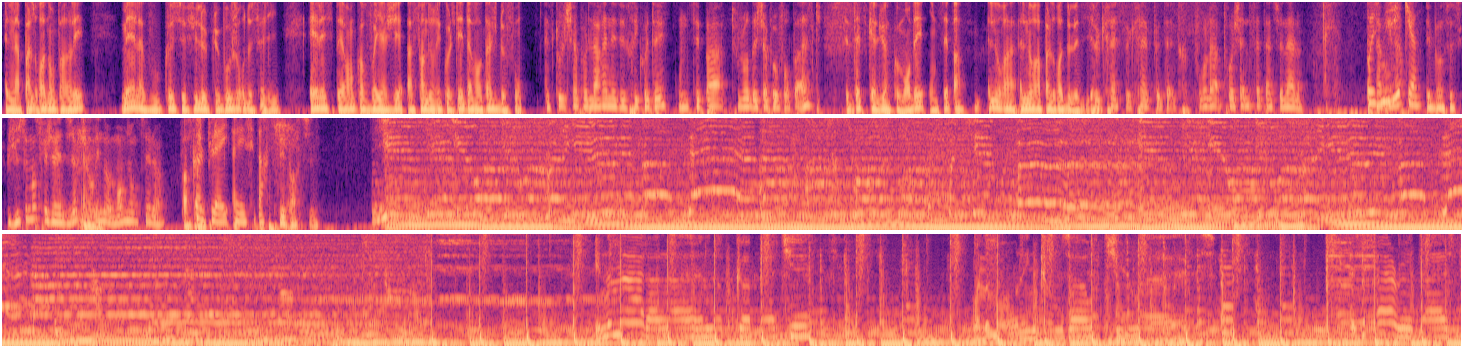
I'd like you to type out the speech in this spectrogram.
Elle n'a pas le droit d'en parler, mais elle avoue que ce fut le plus beau jour de sa vie et elle espère encore voyager afin de récolter davantage de fonds. Est-ce que le chapeau de la reine était tricoté? On ne sait pas. Toujours des chapeaux fantasques. C'est peut-être ce qu'elle lui a commandé, on ne sait pas. Elle n'aura, elle n'aura pas le droit de le dire. Secret, secret peut-être pour la prochaine fête nationale. Pause Sabrina musique Et ben c'est justement ce que j'allais dire. J'ai envie de m'ambiancer là. Parfait. Coldplay. Allez, c'est parti. C'est parti. In the night I lie and look up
